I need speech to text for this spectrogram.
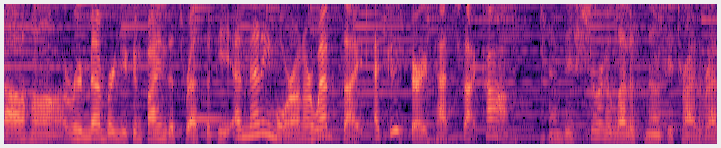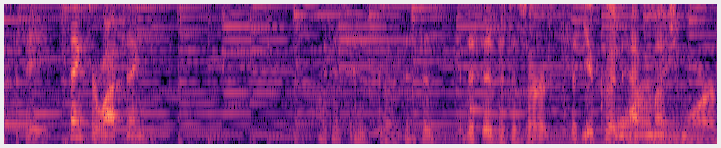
Uh huh. Remember, you can find this recipe and many more on our website at gooseberrypatch.com. And be sure to let us know if you try the recipe. Thanks for watching. Boy, this is good. This is this is a dessert. This you couldn't have much more.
